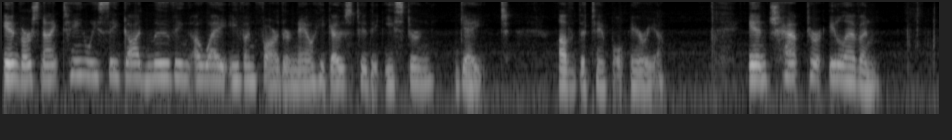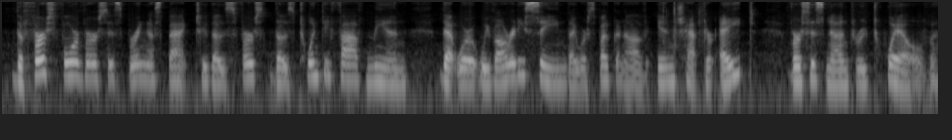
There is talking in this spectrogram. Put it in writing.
In verse 19, we see God moving away even farther. Now he goes to the eastern gate of the temple area. In chapter 11, the first four verses bring us back to those first those 25 men that were we've already seen they were spoken of in chapter 8 verses 9 through 12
